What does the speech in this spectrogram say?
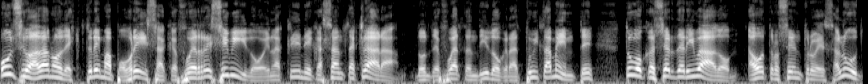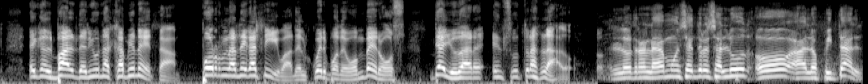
Un ciudadano de extrema pobreza que fue recibido en la clínica Santa Clara, donde fue atendido gratuitamente, tuvo que ser derivado a otro centro de salud en el balde de una camioneta por la negativa del cuerpo de bomberos de ayudar en su traslado. Lo trasladamos a un centro de salud o al hospital,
